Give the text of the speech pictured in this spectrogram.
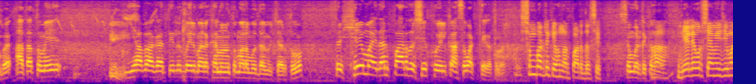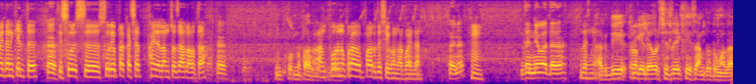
बर आता तुम्ही ह्या भागातील बैल मालक आहे म्हणून तुम्हाला मुद्दाम विचारतो. तर हे मैदान पारदर्शक होईल का असं वाटतंय का तुम्हाला? शंभर टक्के होणार पारदर्शक. शंभर टक्के हा गेल्या वर्षी आम्ही जे मैदान केलं. ते सूर्य स- सूर्यप्रकाशात फायनल आमचा झाला होता. हं. पूर्ण पार आणि पूर्ण प्रा- पारदर्शक होणार मैदान. होय ना. धन्यवाद दादा. धन्यवाद. अगदी गेल्या वर्षीचं एक हे सांगतो तुम्हाला.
